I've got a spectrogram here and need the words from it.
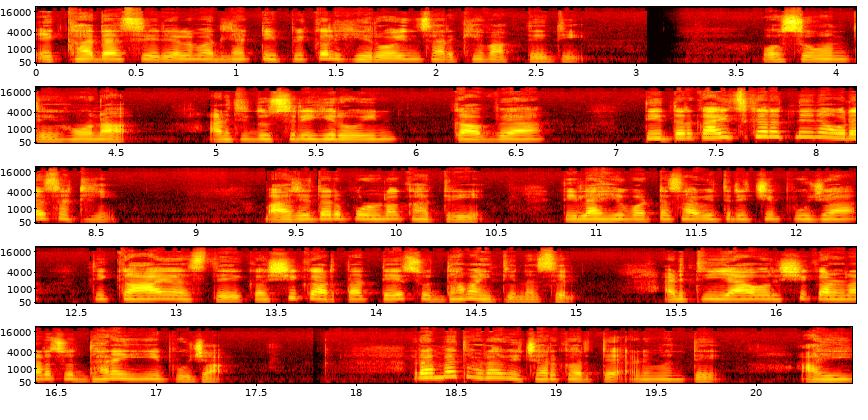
एखाद्या सिरियलमधल्या टिपिकल हिरोईनसारखी वागते ती. वसू म्हणते हो ना. आणि ती दुसरी हिरोईन काव्या ती तर काहीच करत नाही नवऱ्यासाठी. माझी तर पूर्ण खात्री आहे. तिला ही वटसावित्रीची पूजा ती काय असते कशी करतात ते सुद्धा माहिती नसेल. आणि ती यावर्षी करणार सुद्धा नाही ही पूजा. रम्या थोडा विचार करते आणि म्हणते आई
